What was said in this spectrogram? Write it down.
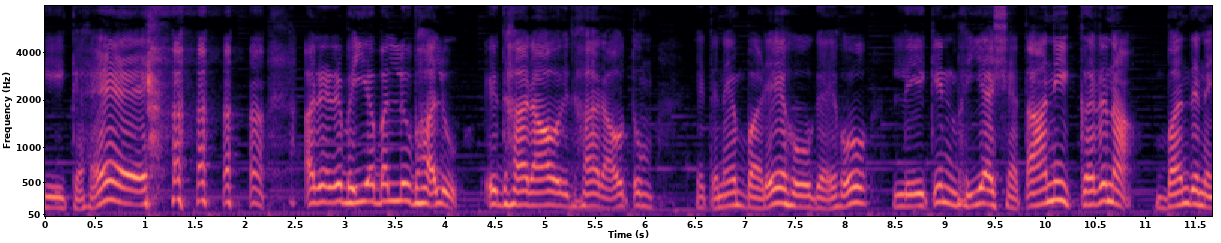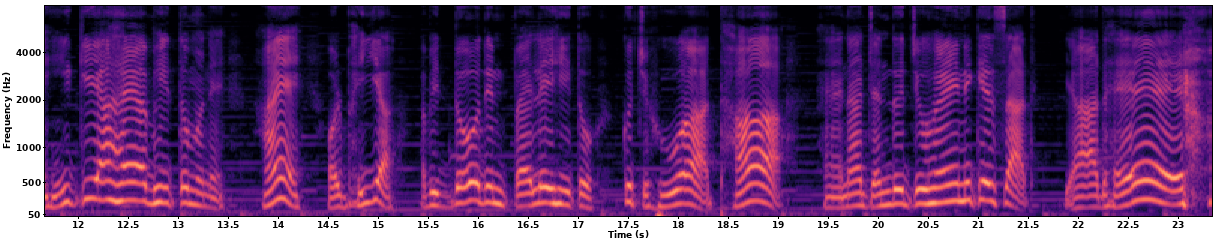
ठीक है। अरे अरे भैया, बल्लू भालू, इधर आओ इधर आओ तुम। इतने बड़े हो गए हो, लेकिन भैया, शैतानी करना बंद नहीं किया है अभी तुमने, हैं? और भैया, अभी दो दिन पहले ही तो कुछ हुआ था, है ना, चंदू चूहे इनके साथ? याद है?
